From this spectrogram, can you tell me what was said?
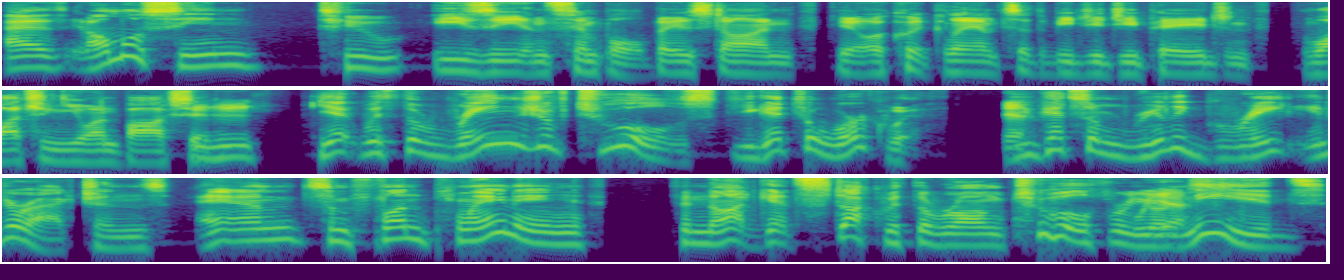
as it almost seemed too easy and simple based on, you know, a quick glance at the BGG page and watching you unbox it. Mm-hmm. Yet with the range of tools you get to work with, yeah. you get some really great interactions and some fun planning to not get stuck with the wrong tool for your yes. needs.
